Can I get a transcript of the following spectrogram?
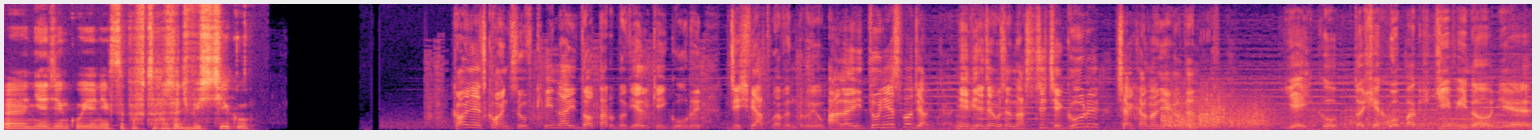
E, nie, dziękuję, nie chcę powtarzać wyścigu. Koniec końców Kinaj dotarł do wielkiej góry, gdzie światła wędrują. Ale i tu niespodzianka. Nie wiedział, że na szczycie góry czeka na niego Denach. Jejku, to się chłopak zdziwi, no nie?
